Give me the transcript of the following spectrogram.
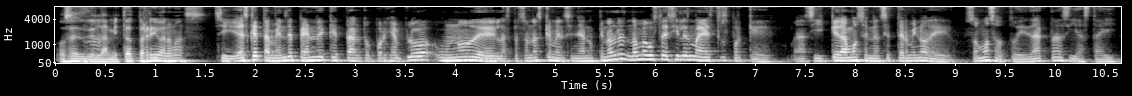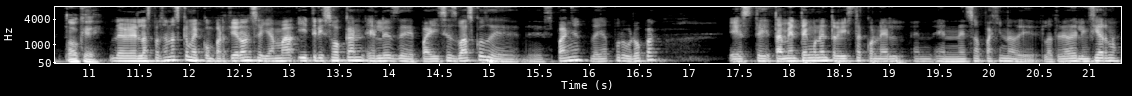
o sea, de la mitad para arriba nomás. Sí, es que también depende qué tanto. Por ejemplo, uno de las personas que me enseñaron, que no, les- no me gusta decirles maestros porque así quedamos en ese término de somos autodidactas y hasta ahí. Ok, De las personas que me compartieron se llama Itri Ocan, él es de Países Vascos, de, de España, de allá por Europa. Este, también tengo una entrevista con él en, en esa página de La Teoría del Infierno.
